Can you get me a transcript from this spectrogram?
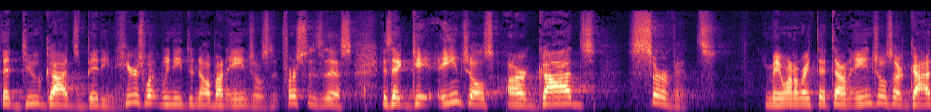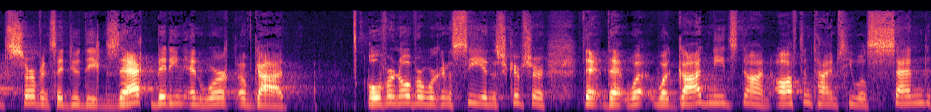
that do God's bidding. Here's what we need to know about angels. First is this is that angels are God's servants. You may want to write that down. Angels are God's servants. They do the exact bidding and work of God. Over and over, we're going to see in the scripture that, that what, what God needs done, oftentimes He will send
